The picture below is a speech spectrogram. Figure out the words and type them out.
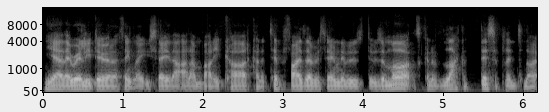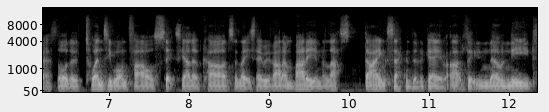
Yeah, they really do, and I think, like you say, that Adam Badie card kind of typifies everything. There was there was a marked kind of lack of discipline tonight. I thought there were 21 fouls, six yellow cards, and like you say, with Adam Badie in the last dying seconds of the game, absolutely no need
